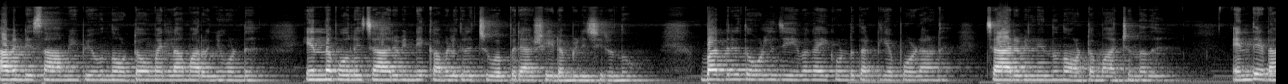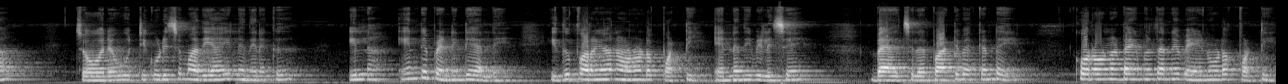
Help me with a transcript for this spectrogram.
അവന്റെ സാമീപ്യവും നോട്ടവും എല്ലാം അറിഞ്ഞുകൊണ്ട് എന്ന പോലെ ചാരുവിന്റെ കവളുകൾ ചുവപ്പ് രാശി ഇടം പിടിച്ചിരുന്നു. ഭദ്ര തോളിൽ ജീവ കൈകൊണ്ട് തട്ടിയപ്പോഴാണ് ചാരുവിൽ നിന്ന് നോട്ടം മാറ്റുന്നത്. എന്തെടാ? ചോര ഊറ്റി കുടിച്ച് മതിയായില്ലേ നിനക്ക്? ഇല്ല എന്റെ പെണ്ണിന്റെ അല്ലേ. ഇത് പറയാനാണോടെ പട്ടി? എന്നെ നീ വിളിച്ചേ? ബാച്ചിലർ പാർട്ടി വെക്കണ്ടേ? കൊറോണ ടൈമിൽ തന്നെ വേണോടെ പട്ടി?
